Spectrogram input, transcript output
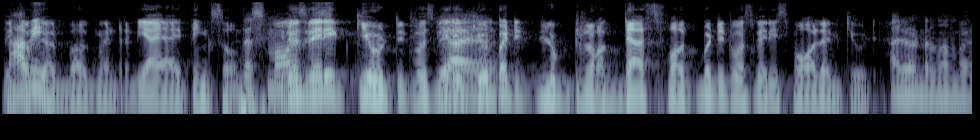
pick Navi? up your Burgman. right? Yeah, yeah, I think so. The small It was very cute. It was very Yeah, cute, yeah. but it looked rugged as fuck. But it was very small and cute. I don't remember.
